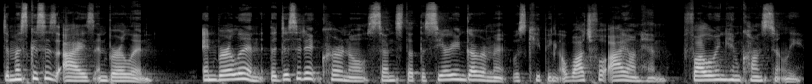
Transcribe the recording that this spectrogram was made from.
Damascus's eyes in Berlin in Berlin, the dissident colonel sensed that the Syrian government was keeping a watchful eye on him, following him constantly.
